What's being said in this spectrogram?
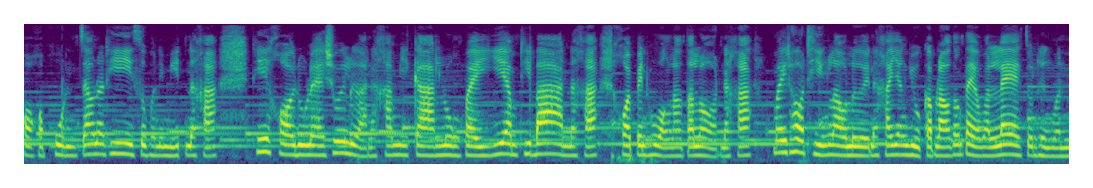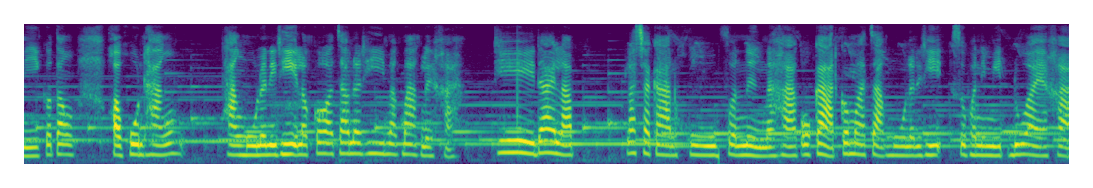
ขอขอบคุณเจ้าหน้าที่สุพรรณมิตรนะคะ ที่คอยดูแลช่วยเหลือนะคะ มีการลงไปเยี่ยมที่บ้านนะคะ คอยเป็นห่วงเราตลอดนะคะ ไม่ทอดทิ้งเราเลยนะคะ ยังอยู่กับเราตั้งแต่วันแรกจนถึงวันนี้ก็ต้องขอบคุณทั้งทางมูลนิธิ แล้วก็เจ้าหน้าที่มาก ๆ เลยค่ะ ที่ได้รับ ราชการครูส่วนหนึ่งนะคะ โอกาสก็มาจากมูลนิธิสุพรรณมิตรด้วยค่ะ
